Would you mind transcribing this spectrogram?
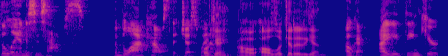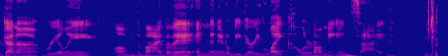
the Landis's house, the black house that just went Okay, I'll I'll look at it again. Okay, I think you're gonna really love the vibe of it, and then it'll be very light colored on the inside. Okay.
